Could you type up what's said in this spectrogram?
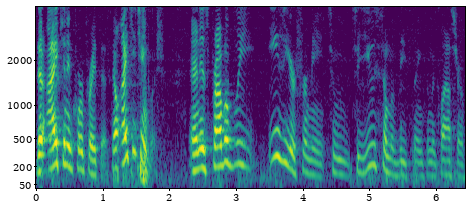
that I can incorporate this. Now, I teach English, and it's probably easier for me to, to use some of these things in the classroom.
